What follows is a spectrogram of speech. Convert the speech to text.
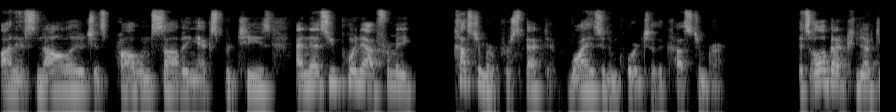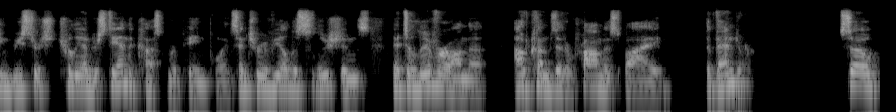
on its knowledge, its problem solving expertise. And as you point out, from a customer perspective, why is it important to the customer? It's all about conducting research to truly understand the customer pain points and to reveal the solutions that deliver on the outcomes that are promised by the vendor. So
